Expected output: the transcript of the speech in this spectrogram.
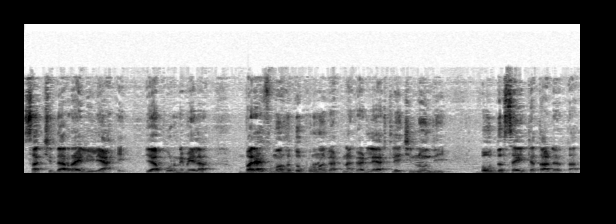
साक्षीदार राहिलेली आहे. या पौर्णिमेला बऱ्याच महत्त्वपूर्ण घटना घडल्या असल्याची नोंदी बौद्ध साहित्यात आढळतात.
